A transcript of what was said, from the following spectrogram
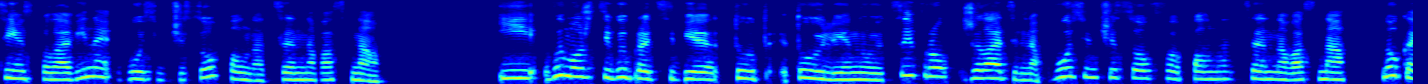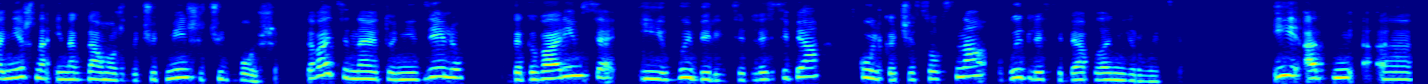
7,5-8 часов полноценного сна. И вы можете выбрать себе тут, ту или иную цифру, желательно 8 часов полноценного сна, но, конечно, иногда может быть чуть меньше, чуть больше. Давайте на эту неделю договоримся и выберите для себя, сколько часов сна вы для себя планируете. И от, э,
